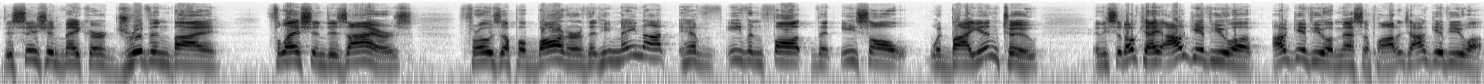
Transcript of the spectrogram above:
decision maker, driven by flesh and desires, throws up a barter that he may not have even thought that Esau would buy into. And he said, "Okay, I'll give you a, I'll give you a mess of pottage. I'll give you a,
